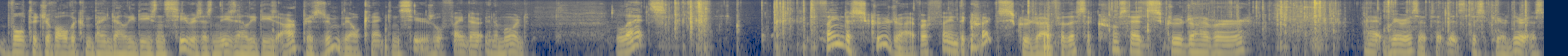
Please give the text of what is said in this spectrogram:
voltage of all the combined LEDs in series is. And these LEDs are presumably all connected in series. We'll find out in a moment. Let's find a screwdriver, find the correct screwdriver for this, a crosshead screwdriver. Uh, where is it? it? It's disappeared. There it is.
